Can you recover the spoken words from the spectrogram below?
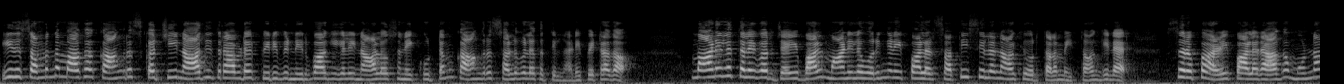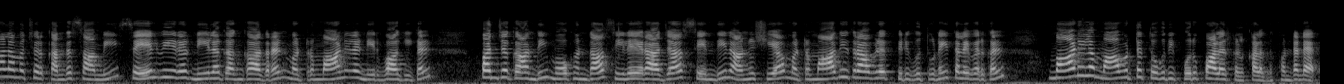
இது சம்பந்தமாக காங்கிரஸ் கட்சியின் ஆதி திராவிடர் பிரிவு நிர்வாகிகளின் ஆலோசனை கூட்டம் காங்கிரஸ் அலுவலகத்தில் நடைபெற்றதா? மாநில தலைவர் ஜெயபால் மாநில ஒருங்கிணைப்பாளர் சதீசீலன் ஆகியோர் தலைமை தாங்கினர். சிறப்பு அழைப்பாளராக முன்னாள் அமைச்சர் கந்தசாமி செயல் வீரர் நீலகங்காதரன் மற்றும் மாநில நிர்வாகிகள் பஞ்சகாந்தி மோகன்தாஸ் இளையராஜா செந்தில் அனுஷியா மற்றும் ஆதி திராவிடர் பிரிவு துணைத் தலைவர்கள் மாநில மாவட்ட தொகுதி பொறுப்பாளர்கள் கலந்து கொண்டனர்.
